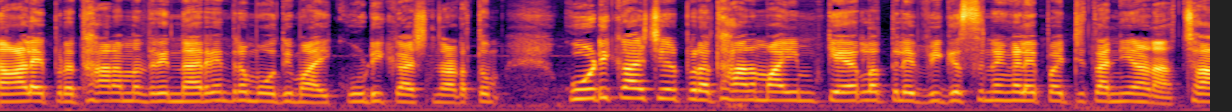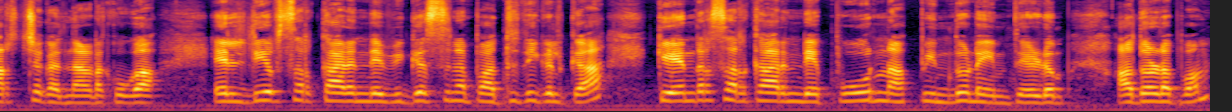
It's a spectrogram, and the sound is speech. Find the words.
നാളെ പ്രധാനമന്ത്രി നരേന്ദ്രമോദിയുമായി കൂടിക്കാഴ്ച നടത്തും. കൂടിക്കാഴ്ചയിൽ പ്രധാനമായും കേരളത്തിലെ വികസനങ്ങളെപ്പറ്റി തന്നെയാണ് ചർച്ചകൾ നടക്കുക. എൽ ഡി എഫ് സർക്കാരിന്റെ വികസന പദ്ധതികൾക്ക് കേന്ദ്ര സർക്കാരിന്റെ പൂർണ പിന്തുണയും തേടും. അതോടൊപ്പം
